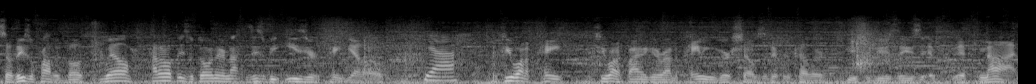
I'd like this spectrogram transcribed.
So these will probably both, well, I don't know if these will go in there or not because these will be easier to paint yellow. Yeah. If you want to paint, if you want to finally get around to painting your shelves a different color, you should use these. If, if not,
